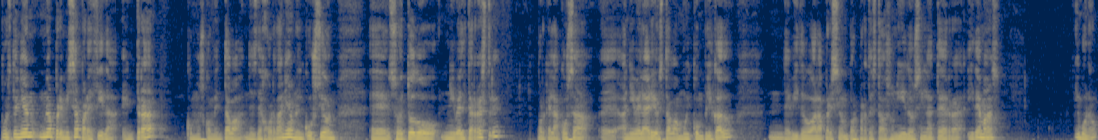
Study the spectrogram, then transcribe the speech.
pues tenían una premisa parecida, entrar, como os comentaba, desde Jordania, una incursión eh, sobre todo nivel terrestre, porque la cosa eh, a nivel aéreo estaba muy complicado, debido a la presión por parte de Estados Unidos, Inglaterra y demás, y bueno,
